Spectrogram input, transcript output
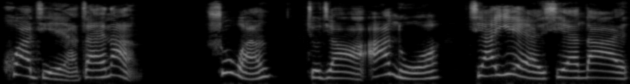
化解灾难。说完，就叫阿傩。迦叶先带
